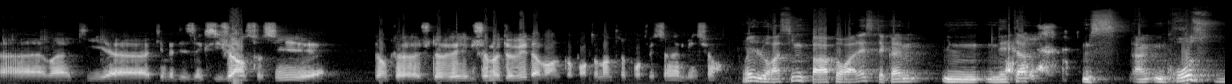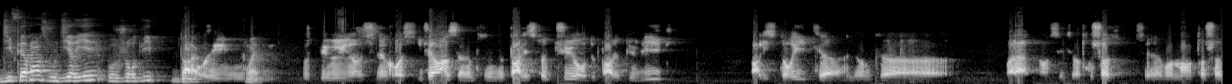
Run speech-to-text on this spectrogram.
euh, voilà, qui, euh, qui avait des exigences aussi. Et donc, euh, je devais, je me devais d'avoir un comportement très professionnel, bien sûr. Oui, le Racing par rapport à Alès, c'était quand même une, une étape, une, une grosse différence, vous diriez, aujourd'hui dans la... Ah oui, Ouais. Oui, non, c'est une grosse différence, hein, de par les structures, de par le public, par l'historique. euh, Donc, euh, voilà, c'était autre chose. C'est vraiment autre chose.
